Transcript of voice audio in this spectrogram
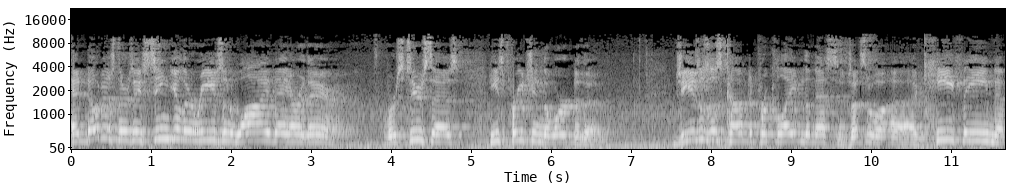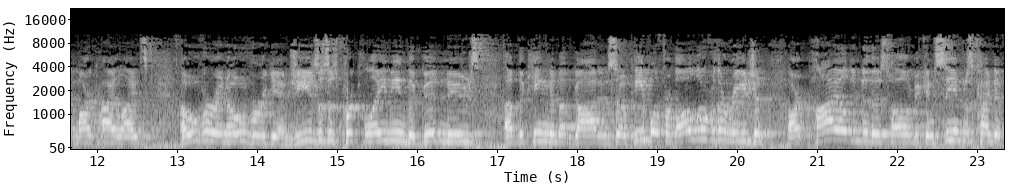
And notice there's a singular reason why they are there. Verse 2 says, He's preaching the word to them. Jesus has come to proclaim the message. That's a, key theme that Mark highlights over and over again. Jesus is proclaiming the good news of the kingdom of God. And so people from all over the region are piled into this home. You can see them just kind of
